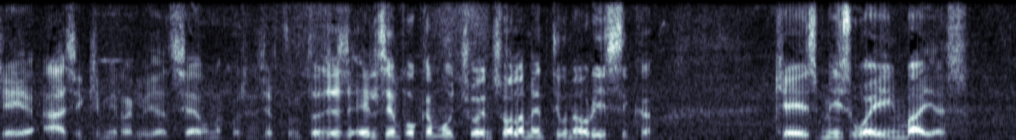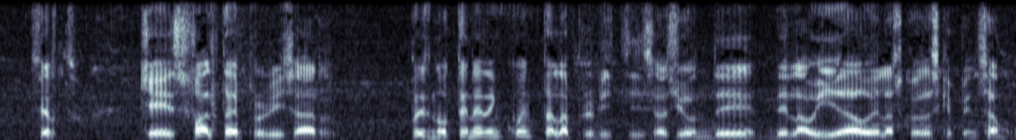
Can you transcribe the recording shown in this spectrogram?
que hace que mi realidad sea una cosa, ¿cierto? Entonces él se enfoca mucho en solamente una heurística que es misweighing bias, ¿cierto? Que es falta de priorizar, pues no tener en cuenta la priorización de, de la vida o de las cosas que pensamos.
